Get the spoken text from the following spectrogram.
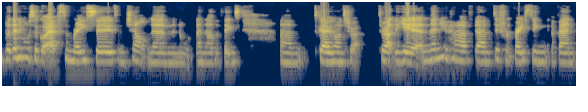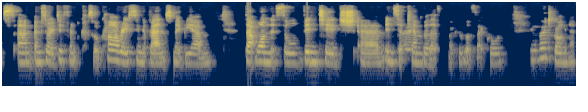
But then you've also got Epsom races and Cheltenham and, and other things um, going on throughout throughout the year. And then you have um, different racing events. Um, I'm sorry, different sort of car racing events. Maybe um, that one that's all vintage um, in September. That's what's that called? Gone.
